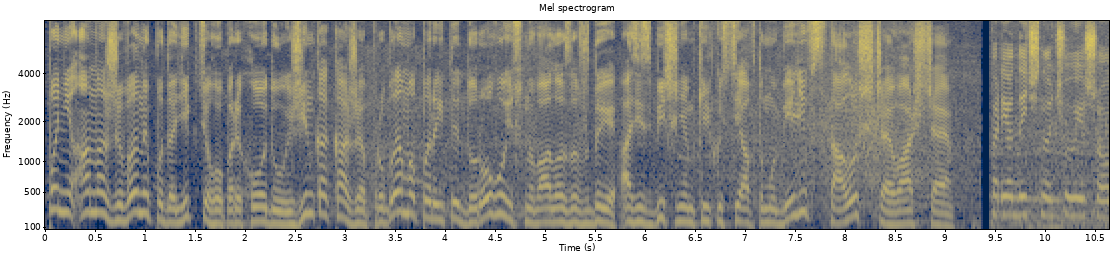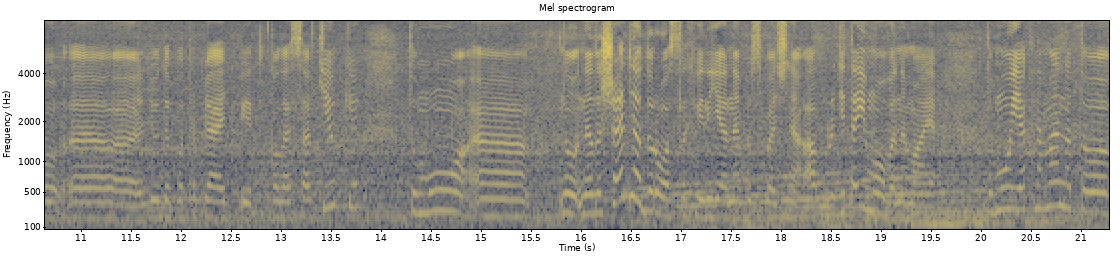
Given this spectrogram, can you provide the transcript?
Пані Анна живе неподалік цього переходу. Жінка каже, проблема перейти дорогу існувала завжди, а зі збільшенням кількості автомобілів стало ще важче. Періодично чую, що е, люди потрапляють під колеса автівки. Тому е, ну, не лише для дорослих він є небезпечний, а про дітей мови немає. Тому, як на мене, то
